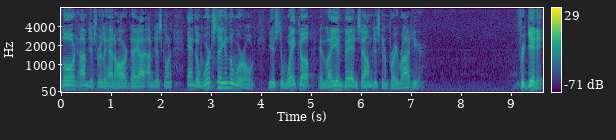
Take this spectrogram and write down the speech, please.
Lord, I'm just really had a hard day. I, am just going to. And the worst thing in the world is to wake up and lay in bed and say, I'm just going to pray right here. Forget it.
